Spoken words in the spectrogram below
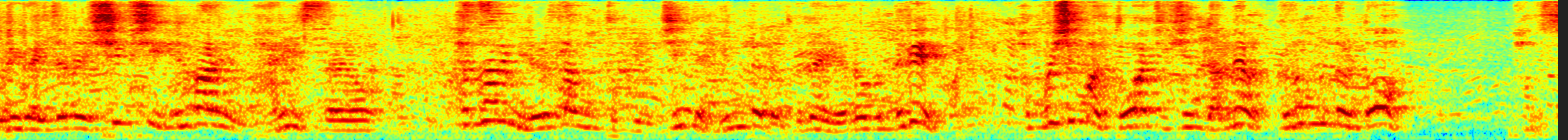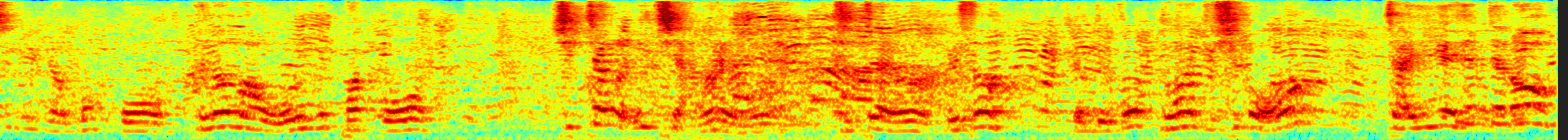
우리가 이제는 십시 일반이 많이 있어요. 한 사람이 열 사람 돕기는 진짜 힘들어요. 그냥 여러분들이 한 번씩만 도와주신다면 그런 분들도 밥술이나 먹고 그나마 월급 받고 직장을 잃지 않아요. 진짜요. 그래서 여러분들 꼭 도와주시고 자 이게 현재로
